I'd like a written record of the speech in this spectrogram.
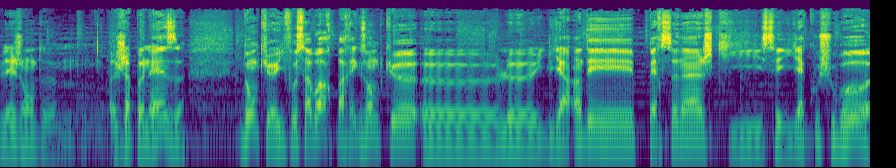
légendes euh, japonaises. Donc euh, il faut savoir par exemple que euh, le, il y a un des personnages qui c'est Yakushubo.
